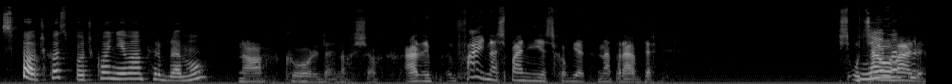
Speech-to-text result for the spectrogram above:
Spoczko, spoczko, nie ma problemu. No, kurde, no szok. Ale fajna z pani jest kobieta, naprawdę. Z ma ucałowaniem, pr-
